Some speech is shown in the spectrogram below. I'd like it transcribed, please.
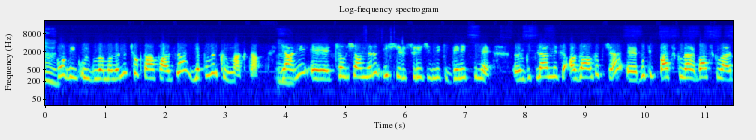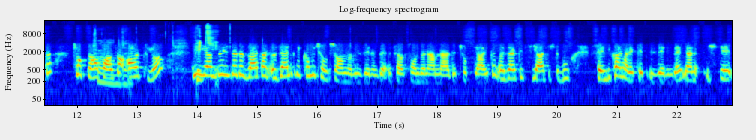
evet. mobbing uygulamalarını çok daha fazla yapılır kılmakta. Evet. Yani e, çalışanların iş yeri sürecindeki denetimi, örgütlenmesi azaldıkça e, bu tip baskılar baskılarda çok daha çok fazla artıyor. Peki. Bir yanıyla da zaten özellikle kamu çalışanları üzerinde mesela son dönemlerde çok yaygın. Özellikle siyasi işte bu sendikal hareket üzerinde yani işte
